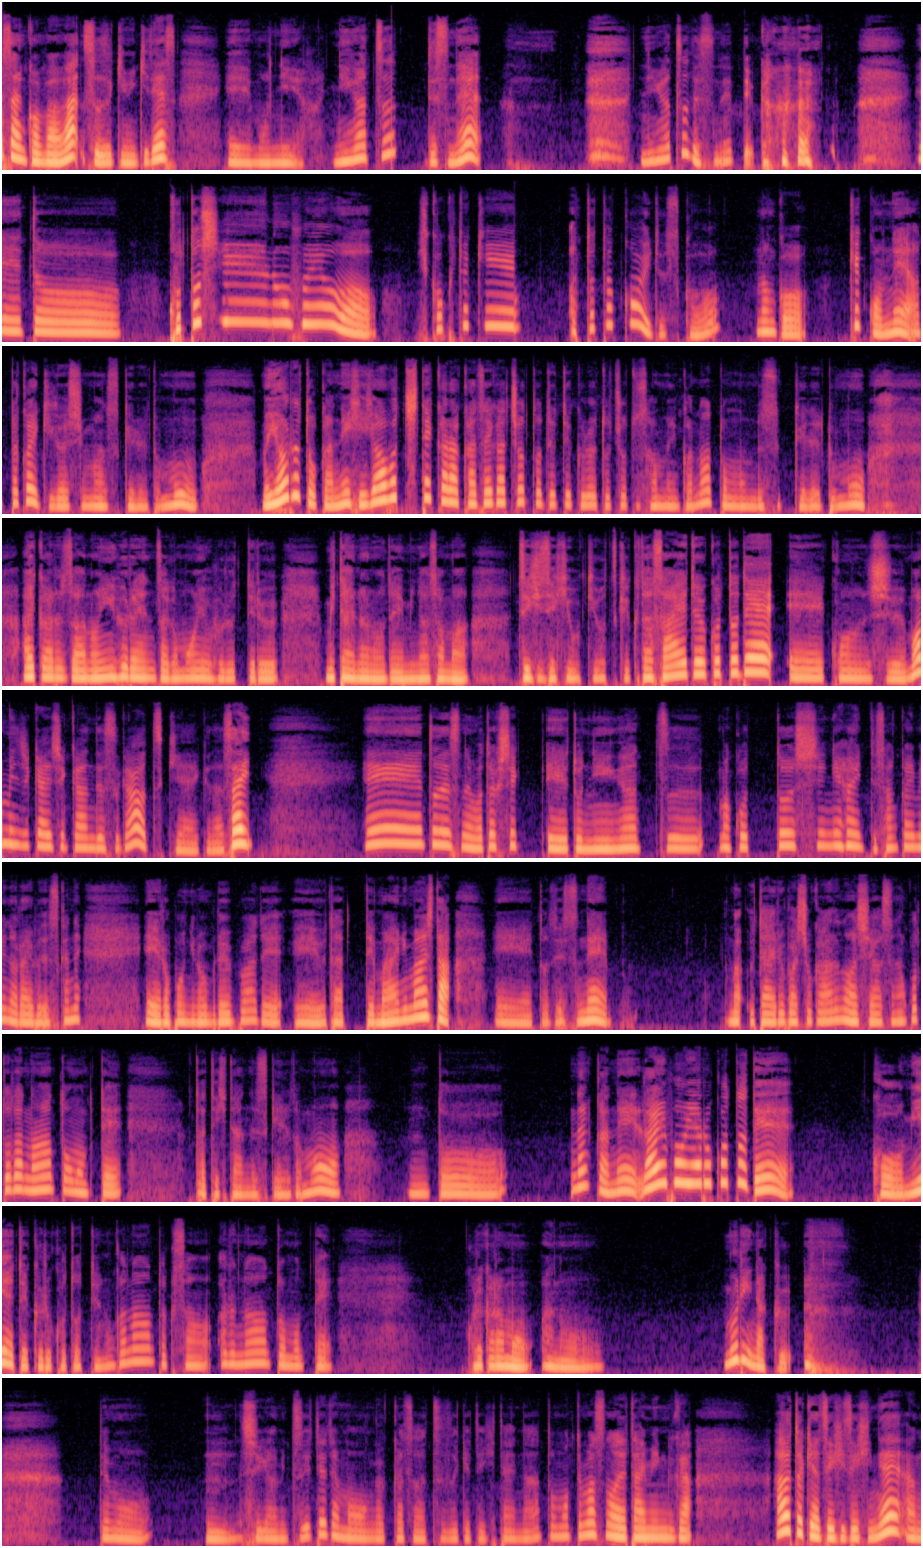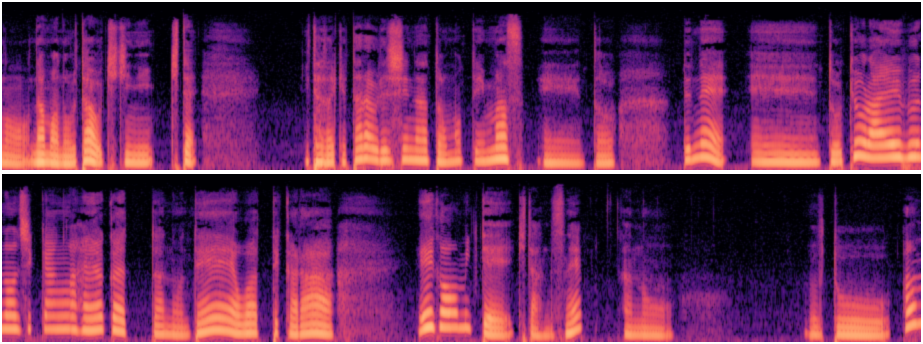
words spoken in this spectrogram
皆さんこんばんは、鈴木みきです。えー、もうに、2月ですね。2月ですねっていうか えっと、今年の冬は比較的暖かいですか？なんか結構ね、暖かい気がしますけれども、ま、夜とかね、日が落ちてから風がちょっと出てくるとちょっと寒いかなと思うんですけれども、相変わらずあのインフルエンザが猛威を振るってるみたいなので皆様ぜひぜひお気をつけください。ということで、えー、今週も短い時間ですがお付き合いください。えーとですね私えーと2月、まあ、今年に入って3回目のライブですかね、えー、六本木のブレイブバーで、えー、歌ってまいりました。えーとですねまあ、歌える場所があるのは幸せなことだなと思って、歌ってきたんですけれども、うんと、なんかね、ライブをやることで、こう見えてくることっていうのかな、たくさんあるなと思って、これからも、あの、無理なく。でも、うん、しがみついてでも音楽活動は続けていきたいなと思ってますので、タイミングが合うときはぜひぜひね、あの、生の歌を聴きに来ていただけたら嬉しいなと思っています。えーと、でね、えーと、今日ライブの時間が早かったので、終わってから映画を見てきたんですね。あの、うと、あんま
